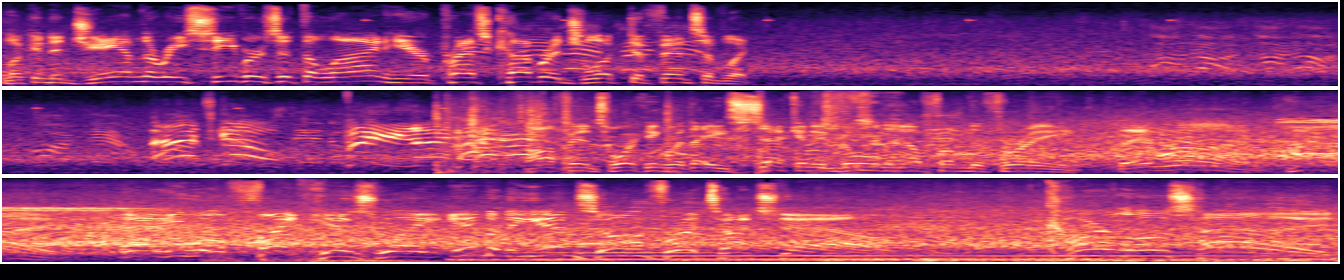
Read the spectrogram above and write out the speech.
Looking to jam the receivers at the line here. Press coverage look defensively. Offense working with a second and goal now from the three. They run. High. And he will fight his way into the end zone for a touchdown. Carlos Hyde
